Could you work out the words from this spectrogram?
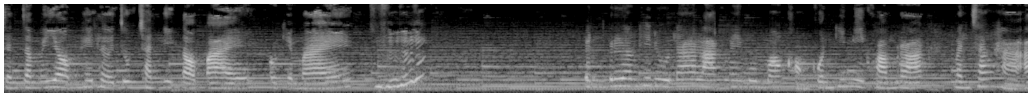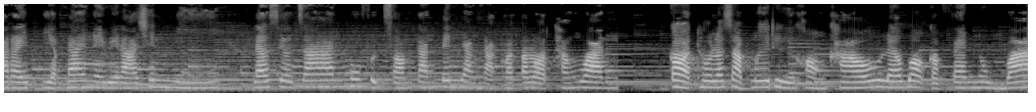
ฉันจะไม่ยอมให้เธอจุ๊บฉันอีกต่อไป โอเคไหม เป็นเรื่องที่ดูน่ารักในมุมมองของคนที่มีความรัก มันช่างหาอะไรเปรียบได้ในเวลาเช่นนี้ แล้วเซียวจ้านผู้ฝึกซ้อมการเต้นอย่างหนักมาตลอดทั้งวัน กอดโทรศัพท์มือถือของเขาแล้วบอกกับแฟนหนุ่มว่า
